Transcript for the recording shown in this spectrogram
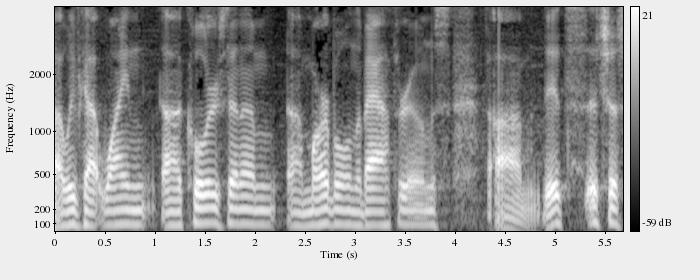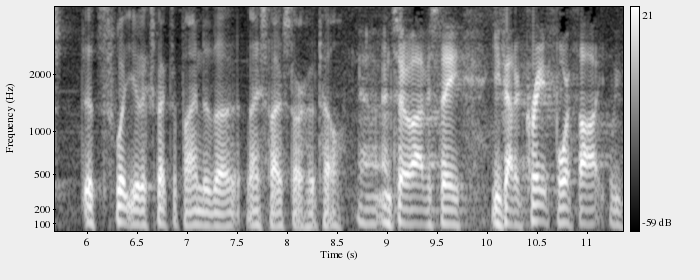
Uh, we've got wine uh, coolers in them, uh, marble in the bathrooms. Um, it's it's just it's what you'd expect to find at a nice five star hotel. Yeah, and so obviously you've got a great forethought. We've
